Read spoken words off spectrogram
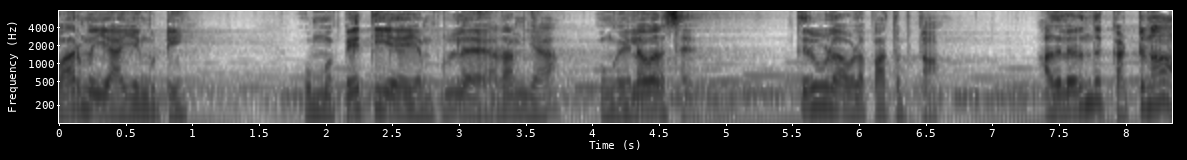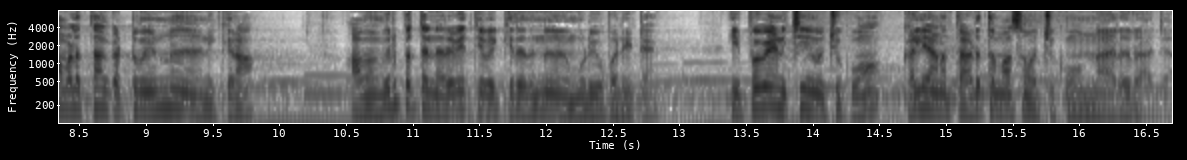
பார்மையா ஐயங்குட்டி உம்ம பேத்திய என் புள்ள அதாம்யா உங்க இளவரசன் திருவிழாவில் பார்த்துப்புட்டான் அதிலிருந்து கட்டுனா அவளைத்தான் கட்டுவேன்னு நிற்கிறான் அவன் விருப்பத்தை நிறைவேற்றி வைக்கிறதுன்னு முடிவு பண்ணிட்டேன். இப்போவே நிச்சயம் வச்சுக்குவோம் கல்யாணத்தை அடுத்த மாதம் வச்சுக்குவோம்னாரு ராஜா.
